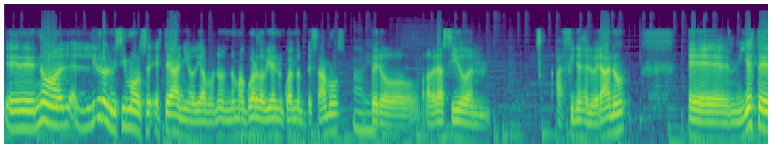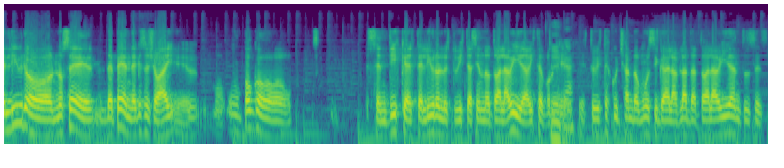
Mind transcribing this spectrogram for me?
Eh, no, el, el, libro lo hicimos este año, digamos, no, no me acuerdo bien cuándo empezamos, ah, pero habrá sido en a fines del verano. Eh, y este libro, no sé, depende, qué sé yo, hay eh, un poco sentís que este libro lo estuviste haciendo toda la vida, ¿viste? Porque sí. estuviste escuchando música de La Plata toda la vida, entonces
